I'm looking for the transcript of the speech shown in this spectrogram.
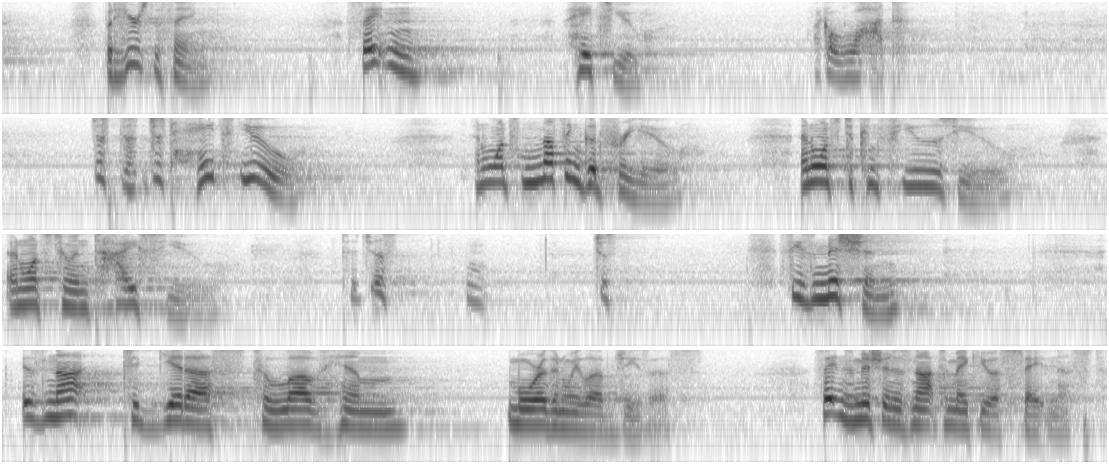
But here's the thing Satan hates you like a lot. Just, just hates you and wants nothing good for you and wants to confuse you and wants to entice you to just just see his mission is not to get us to love him more than we love Jesus. Satan's mission is not to make you a Satanist.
